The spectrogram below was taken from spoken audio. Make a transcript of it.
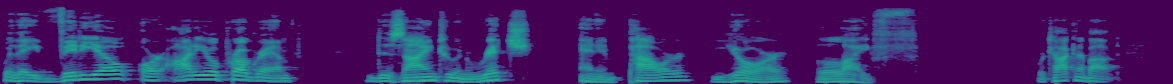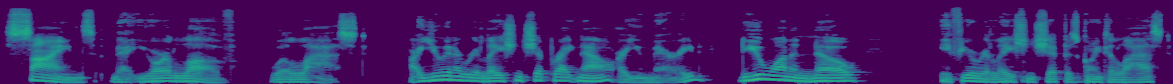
with a video or audio program designed to enrich and empower your life. We're talking about signs that your love will last. Are you in a relationship right now? Are you married? Do you want to know if your relationship is going to last?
